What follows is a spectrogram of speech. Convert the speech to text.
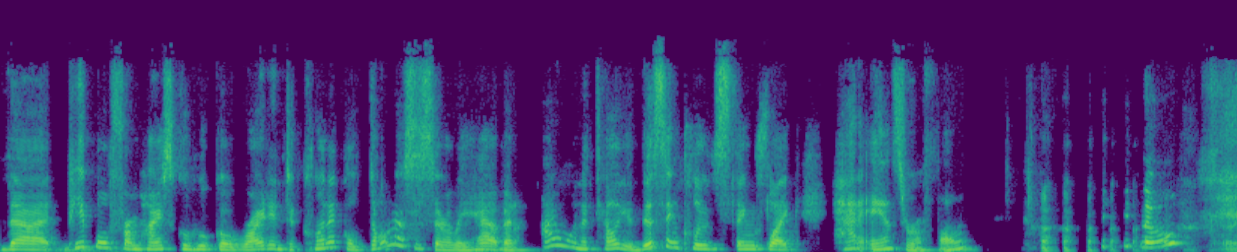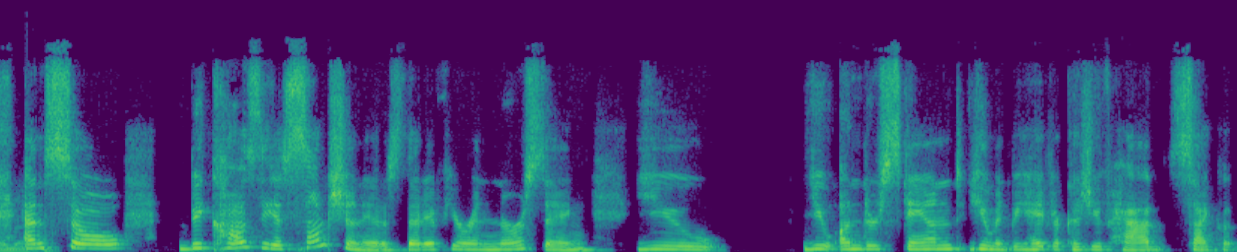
that people from high school who go right into clinical don't necessarily have. And I want to tell you, this includes things like how to answer a phone. you know? Amen. And so because the assumption is that if you're in nursing you you understand human behavior because you've had psycho-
